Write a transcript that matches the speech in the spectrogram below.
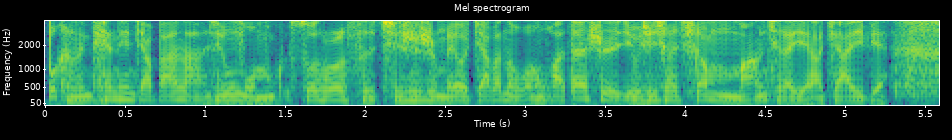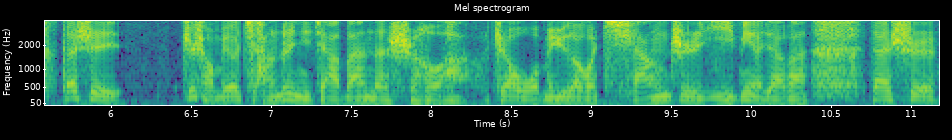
不可能天天加班了，因为我们 SoftWorks 其实是没有加班的文化，但是有些项项目忙起来也要加一点，但是至少没有强制你加班的时候哈。知道我们遇到过强制一定要加班，但是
